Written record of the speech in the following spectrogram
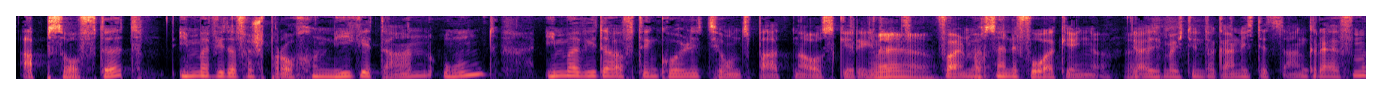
absoftet. Immer wieder versprochen, nie getan und immer wieder auf den Koalitionspartner ausgeredet. Ja, ja. Vor allem Ja. auch seine Vorgänger. Ja. Ich möchte ihn da gar nicht jetzt angreifen,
